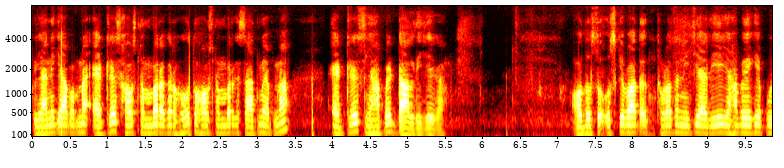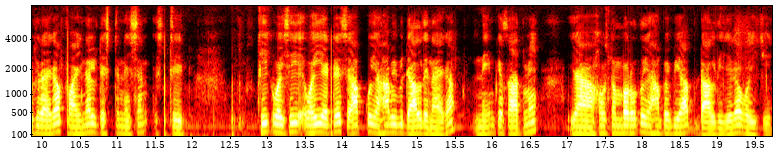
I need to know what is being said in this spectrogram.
तो यानी कि आप अपना एड्रेस हाउस नंबर अगर हो तो हाउस नंबर के साथ में अपना एड्रेस यहाँ पे डाल दीजिएगा। और दोस्तों, उसके बाद थोड़ा सा नीचे आ जाइए। यहाँ पे देखिए पूछ रहेगा फाइनल डेस्टिनेशन स्ट्रीट ठीक वैसे ही, वही एड्रेस आपको यहाँ पे भी डाल देना है नेम के साथ में या हाउस नंबर हो तो यहाँ पे भी आप डाल दीजिएगा वही चीज़।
